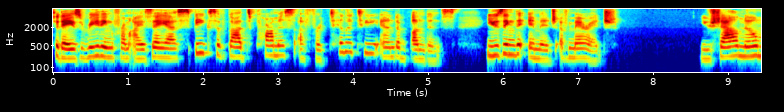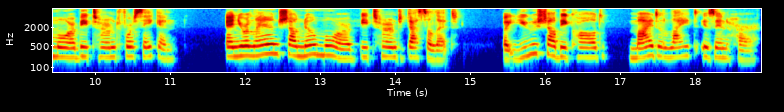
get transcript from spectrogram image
Today's reading from Isaiah speaks of God's promise of fertility and abundance using the image of marriage. You shall no more be termed forsaken, and your land shall no more be termed desolate, but you shall be called, My delight is in her,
